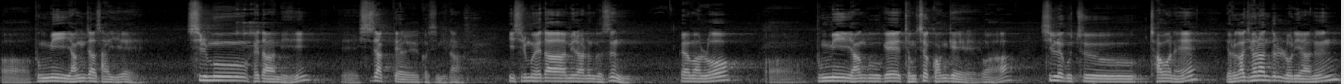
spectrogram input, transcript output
어, 북미 양자 사이에 실무회담이 예, 시작될 것입니다. 이 실무회담이라는 것은 그야말로 어, 북미 양국의 정책 관계와 신뢰 구축 차원의 여러 가지 현안들을 논의하는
